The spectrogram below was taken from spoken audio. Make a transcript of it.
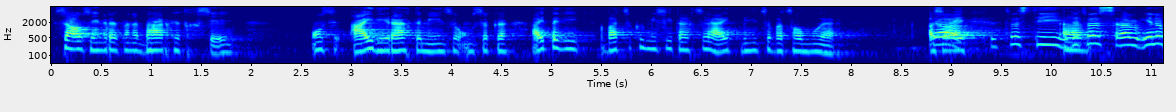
selfs Hendrik van der Berg het gesê ons hy het die regte mense om sulke hy het by die watse kommissie het hy gesê hy het mense wat sal moer. As ja, hy dit was die uh, dit was um, een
